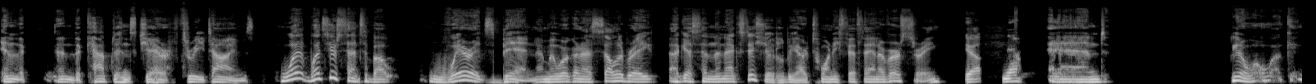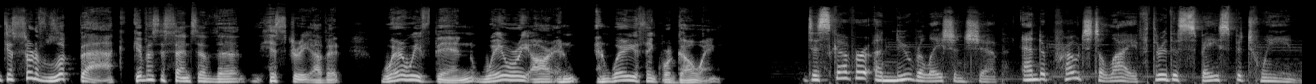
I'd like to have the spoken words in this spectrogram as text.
in the in the captain's chair three times. What what's your sense about where it's been? I mean, we're going to celebrate, I guess, in the next issue, it'll be our 25th anniversary. Yeah, yeah. And you know, just sort of look back, give us a sense of the history of it, where we've been, where we are, and and where you think we're going. Discover a new relationship and approach to life through the space between.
